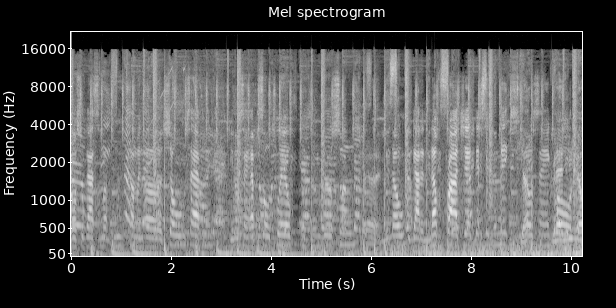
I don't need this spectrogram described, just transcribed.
We also got some up- new coming uh, shows happening. You know what I'm saying? Episode 12 coming to you real soon. Yeah. You know, we got another project that's in the mix. You know what I'm saying? Letting Called you know,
